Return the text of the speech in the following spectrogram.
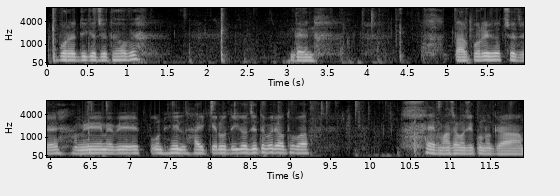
উপরের দিকে যেতে হবে। দেন তারপরে হচ্ছে যে আমি মেবি পুনহিল হাইকের ওদিকেও যেতে পারি অথবা এর মাঝামাঝি কোনো গ্রাম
